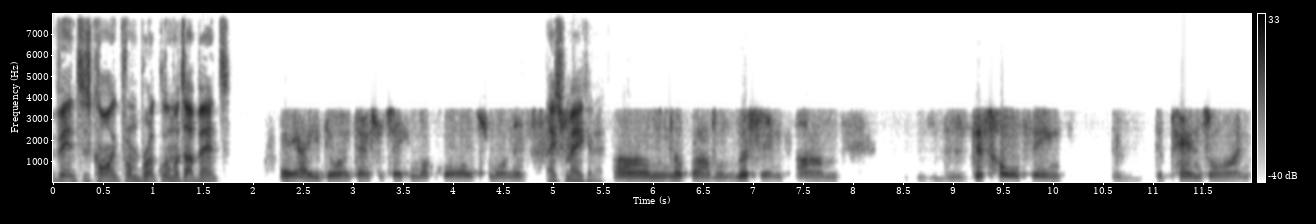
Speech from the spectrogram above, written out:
Vince is calling from Brooklyn. What's up, Vince? Hey, how you doing? Thanks for taking my call this morning. Thanks for making it. Um, no problem. Listen, um, th- this whole thing depends on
